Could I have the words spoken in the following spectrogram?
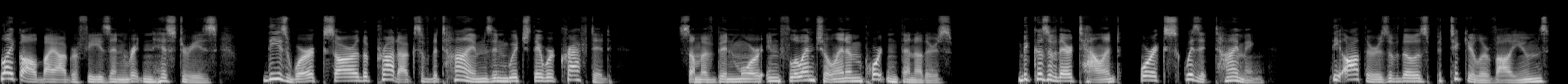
Like all biographies and written histories, these works are the products of the times in which they were crafted. Some have been more influential and important than others because of their talent or exquisite timing, the authors of those particular volumes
